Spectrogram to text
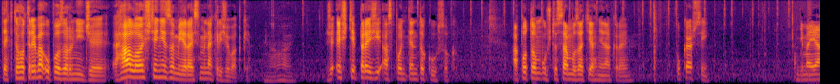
tak toho treba upozorniť, že halo, ešte nezomieraj, sme na kryžovatke. Že ešte preží aspoň tento kúsok. A potom už to samo zatiahne na kraj. Pukáš si. Idem aj ja.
